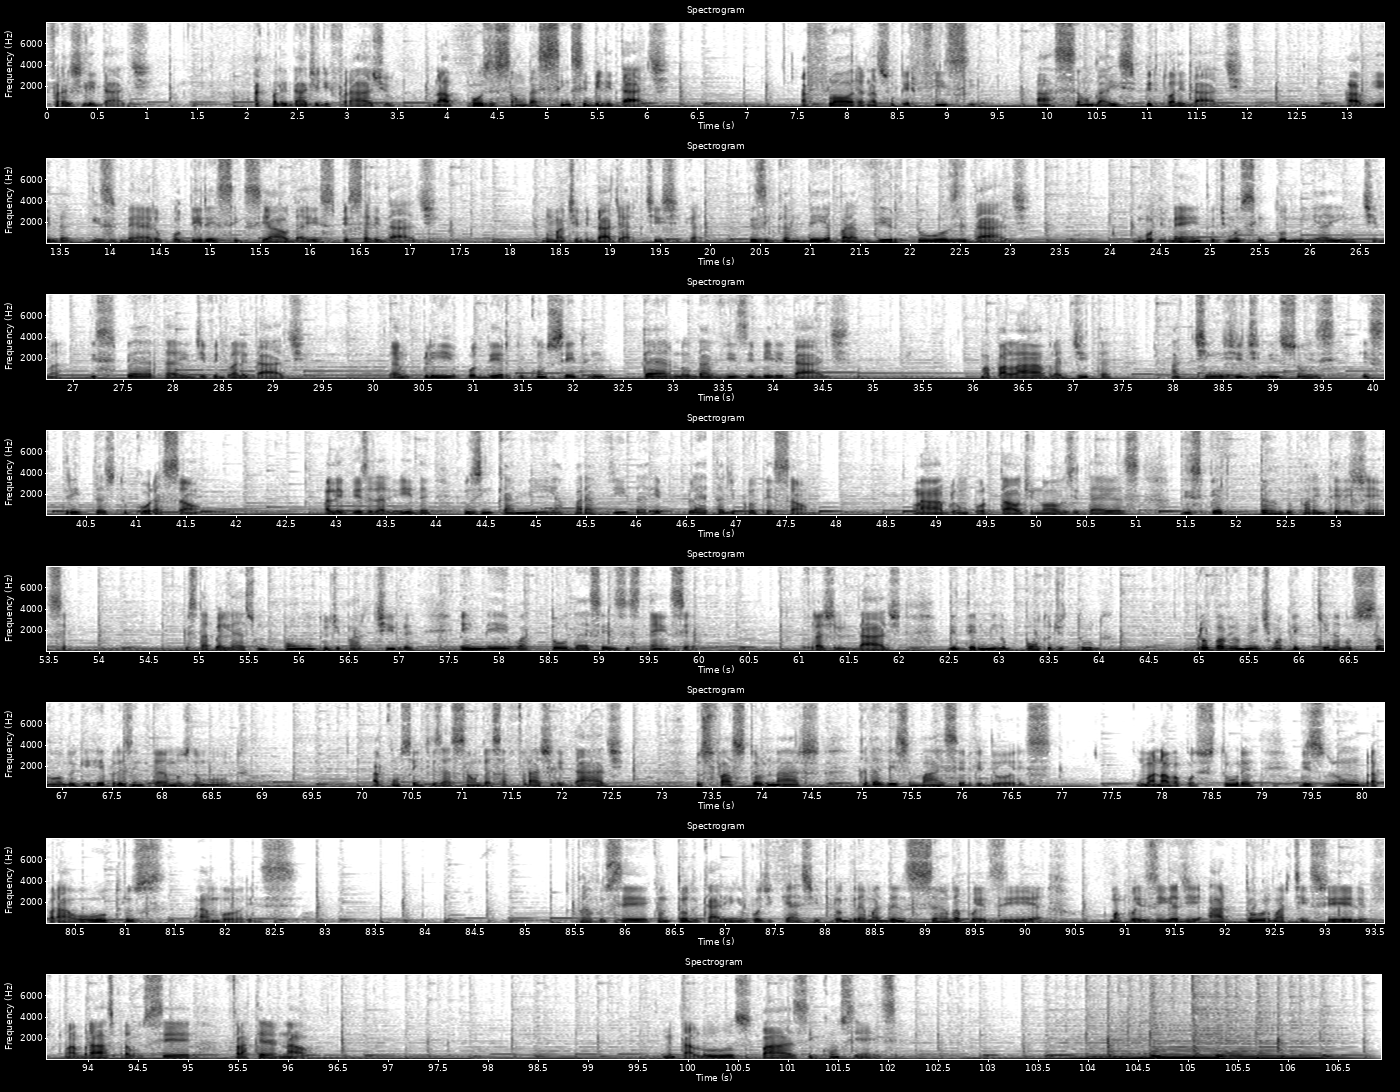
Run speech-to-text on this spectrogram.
Fragilidade. A qualidade de frágil na posição da sensibilidade. Aflora na superfície a ação da espiritualidade. A vida esmera o poder essencial da especialidade. Uma atividade artística desencandeia para a virtuosidade. O movimento de uma sintonia íntima desperta a individualidade amplie o poder do conceito interno da visibilidade. Uma palavra dita atinge dimensões restritas do coração. A leveza da vida nos encaminha para a vida repleta de proteção. Abre um portal de novas ideias, despertando para a inteligência. Estabelece um ponto de partida em meio a toda essa existência fragilidade determina o ponto de tudo, provavelmente uma pequena noção do que representamos no mundo. A conscientização dessa fragilidade nos faz tornar cada vez mais servidores. Uma nova postura vislumbra para outros amores. Para você, com todo carinho, podcast e programa Dançando a Poesia, uma poesia de Arthur Martins Filho. Um abraço para você, fraternal. Muita luz, paz e consciência.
